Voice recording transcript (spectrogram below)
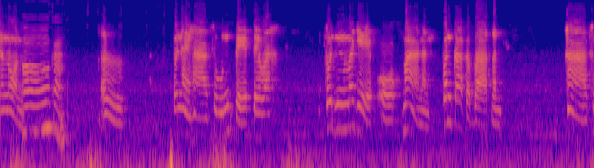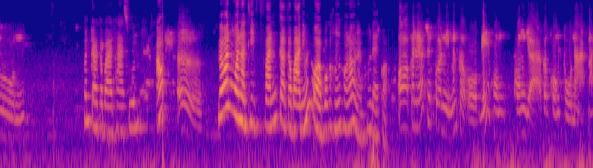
นั่นนอน อ๋อค่ะ เออ เพิ่นให้ห้าศูนย์แปดแต่ว่าเพิ่นมาแยกออกมานั่นเพิ่นกล้ากระบาดนั่นห้าศูนย์ เพิ่นกากบาทหาศูนย์เอ้าเออ แม่ว่างวันนั้นที่ฝันกากบาทนี่มันออกบ่กระหึงของเรานั่นเพิ่งใดก่อนออกกันแล้วสุดคนนี่มันก็ออกเด้ของของยากับของปูนาดน่ะ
